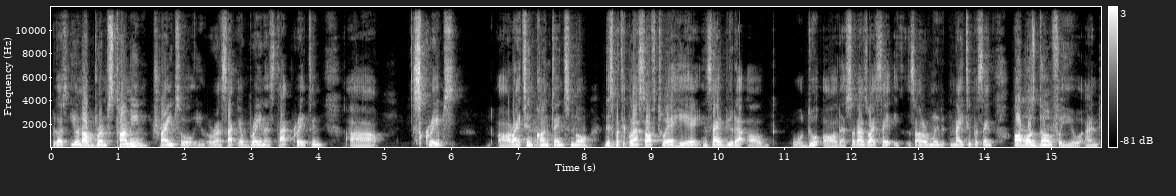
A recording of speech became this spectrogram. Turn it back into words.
because you're not brainstorming trying to ransack your brain and start creating uh, scripts or writing content no this particular software here inside Builderall will do all that so that's why i say it's almost 90 percent almost done for you and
